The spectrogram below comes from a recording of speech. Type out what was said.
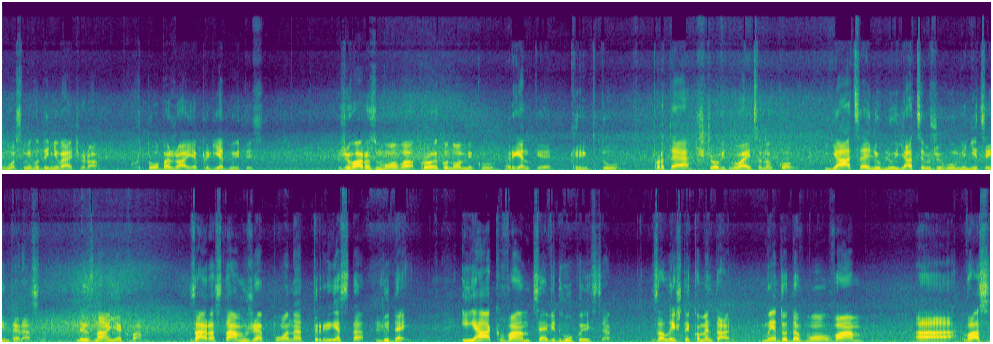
о 8 годині вечора. Хто бажає, приєднуйтесь. Жива розмова про економіку, ринки, крипту, про те, що відбувається навколо. Я це люблю, я цим живу, мені це інтересно. Не знаю, як вам. Зараз там вже понад 300 людей. І як вам це відгукується, залиште коментар. Ми додамо вам вас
